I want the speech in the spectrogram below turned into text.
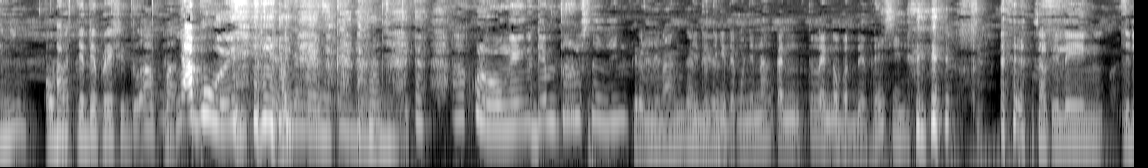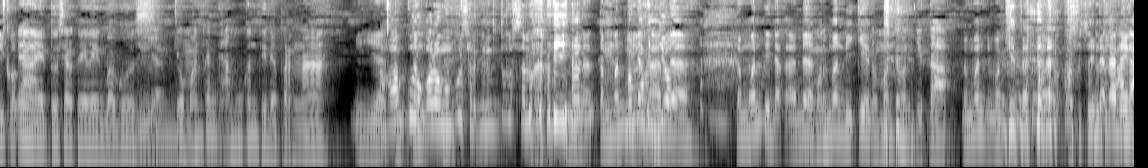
ini obatnya depresi itu apa nyabu woy. menyenangkan anjing aku loh game terus anjing Tidak menyenangkan Itu dia. tidak menyenangkan, itu lain obat depresi. self healing jadi kalau ya itu self healing bagus cuman kan kamu kan tidak pernah Iya. aku kalau ngumpul self healing terus sama kalian Nah, teman tidak ada. Teman tidak ada, teman dikit. teman teman kita Teman cuma kita. aku tidak ada yang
